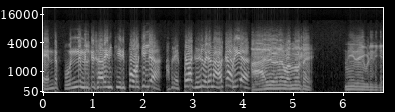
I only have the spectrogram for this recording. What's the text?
എന്റെ പൊന്ന് മിലിറ്ററി സാറെ എനിക്ക് ഇരിപ്പ് ഉറക്കില്ല. അവരെപ്പോഴാ കയറി വരാൻ ആർക്കാ അറിയാ? ആര് വേണേ വന്നോട്ടെ. നീ ഇതേ ഇവിടെ ഇരിക്കെ.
